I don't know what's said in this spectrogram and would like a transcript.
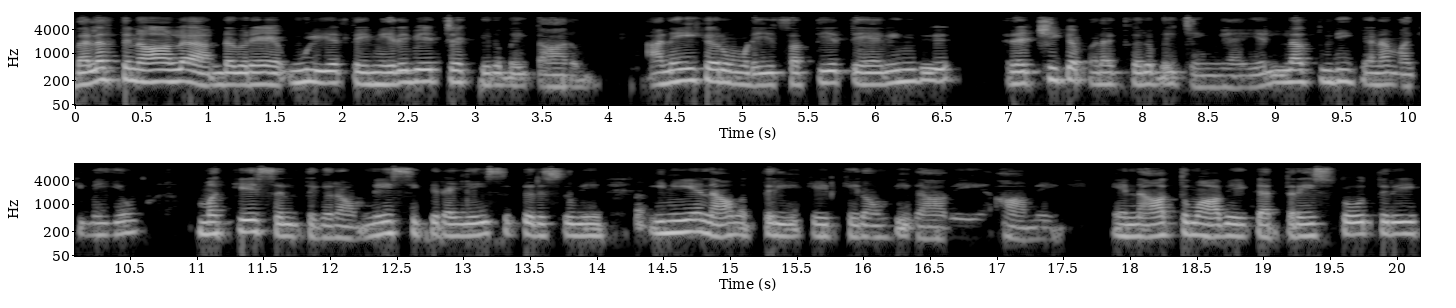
பலத்தினால அந்தவரே ஊழியத்தை நிறைவேற்ற கிருபை தாரும். அநேகர் உம்முடைய சத்தியத்தை அறிந்து ரட்சிக்கப்பட கிருபை செய்யுங்க. எல்லா துதி கன மகிமையும் மக்கே செலுத்துகிறோம். நேசிக்கிற இயேசு கிறிஸ்துவின் இனிய நாமத்தில் கேட்கிறோம். பிதாவே ஆமேன். என் ஆத்துமாவே கர்த்தரை ஸ்தோத்திரி.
